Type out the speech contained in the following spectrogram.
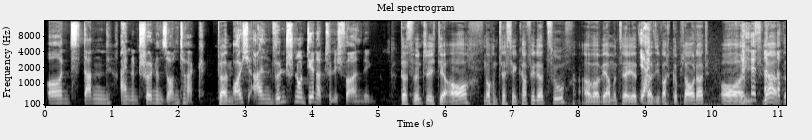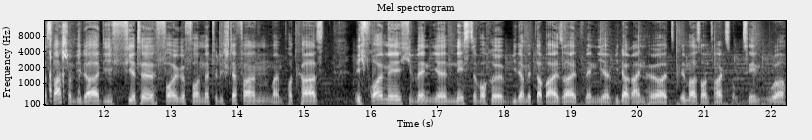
Und dann einen schönen Sonntag. Dann. Euch allen wünschen und dir natürlich vor allen Dingen. Das wünsche ich dir auch. Noch ein Tässchen Kaffee dazu. Aber wir haben uns ja jetzt ja. quasi wach geplaudert. Und ja, das war schon wieder die vierte Folge von Natürlich Stefan, meinem Podcast. Ich freue mich, wenn ihr nächste Woche wieder mit dabei seid, wenn ihr wieder reinhört. Immer sonntags um 10 Uhr.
